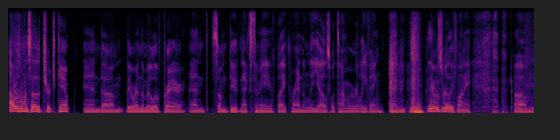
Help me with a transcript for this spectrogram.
I was once at a church camp, and um, they were in the middle of prayer, and some dude next to me like randomly yells what time we were leaving, and it was really funny. Um,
